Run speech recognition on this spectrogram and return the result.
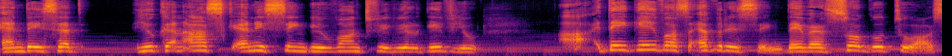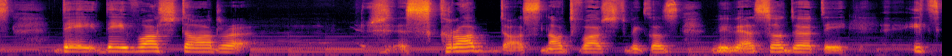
And they said, You can ask anything you want, we will give you. Uh, they gave us everything. They were so good to us. They, they washed our scrubbed us, not washed because we were so dirty. It's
